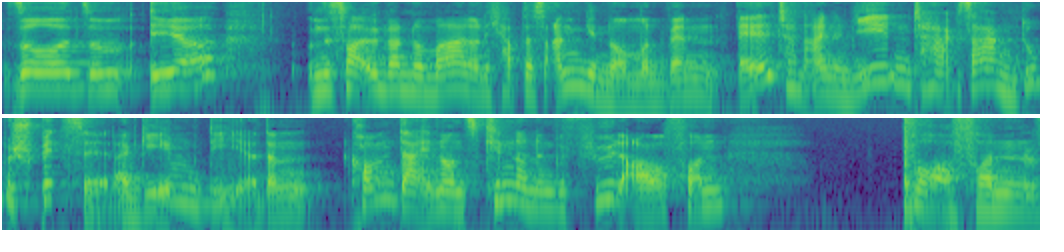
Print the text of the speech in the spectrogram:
So, so eher. Und es war irgendwann normal und ich habe das angenommen. Und wenn Eltern einem jeden Tag sagen, du bist spitze, dann geben die, dann kommt da in uns Kindern ein Gefühl auf von, boah, von,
